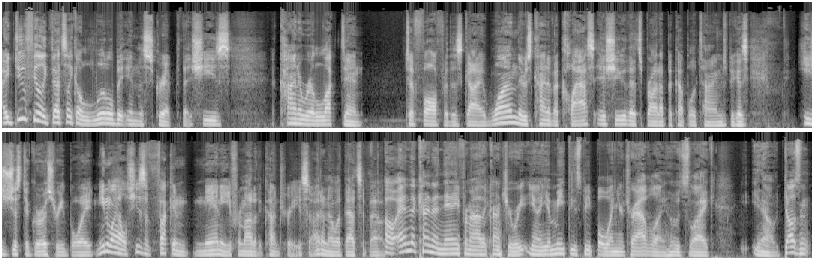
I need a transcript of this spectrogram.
I do feel like that's like a little bit in the script that she's kind of reluctant to fall for this guy. One, there's kind of a class issue that's brought up a couple of times because he's just a grocery boy. Meanwhile, she's a fucking nanny from out of the country, so I don't know what that's about. Oh, and the kind of nanny from out of the country where you know you meet these people when you're traveling who's like, you know, doesn't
